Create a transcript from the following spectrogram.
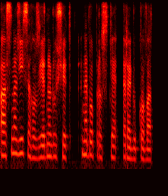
a snaží se ho zjednodušit nebo prostě redukovat.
